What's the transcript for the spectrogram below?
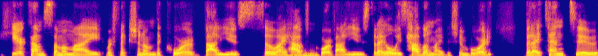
here comes some of my reflection on the core values. So I have mm-hmm. core values that I always have on my vision board, but I tend to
